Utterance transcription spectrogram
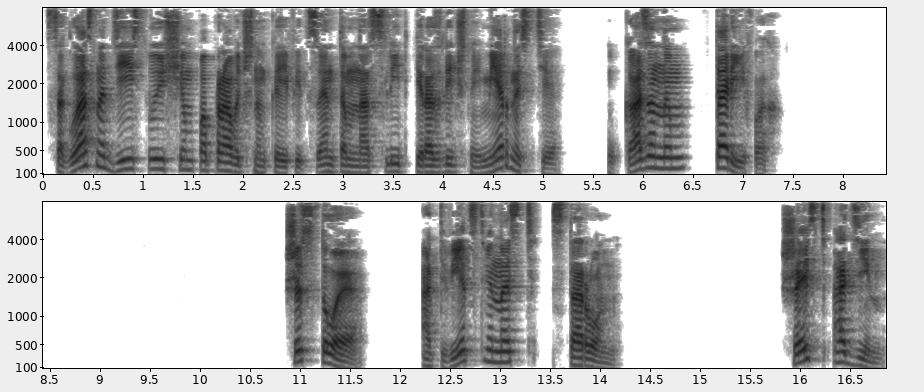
согласно действующим поправочным коэффициентам на слитки различной мерности, указанным в тарифах. Шестое. Ответственность сторон. 6.1.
